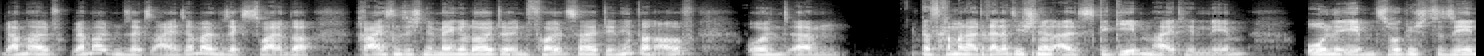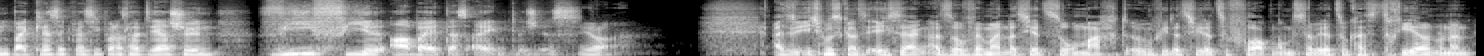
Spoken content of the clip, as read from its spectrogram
wir haben halt, wir haben halt ein 6.1, wir haben halt ein 6.2 und da reißen sich eine Menge Leute in Vollzeit den Hintern auf und ähm, das kann man halt relativ schnell als Gegebenheit hinnehmen ohne eben wirklich zu sehen, bei Classic sieht man das halt sehr schön, wie viel Arbeit das eigentlich ist. Ja. Also ich muss ganz ehrlich sagen, also wenn man das jetzt so macht, irgendwie das wieder zu forken, um es dann wieder zu kastrieren und dann,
